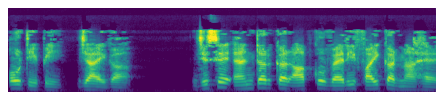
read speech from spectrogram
ओटीपी जाएगा, जिसे एंटर कर आपको वेरीफाई करना है।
